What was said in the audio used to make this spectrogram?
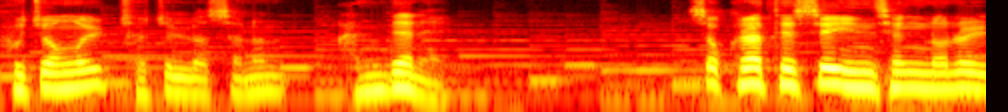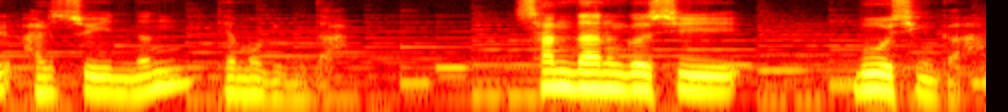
부정을 저질러서는 안 되네. 소크라테스의 인생론을 알 수 있는 대목입니다. 산다는 것이 무엇인가?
